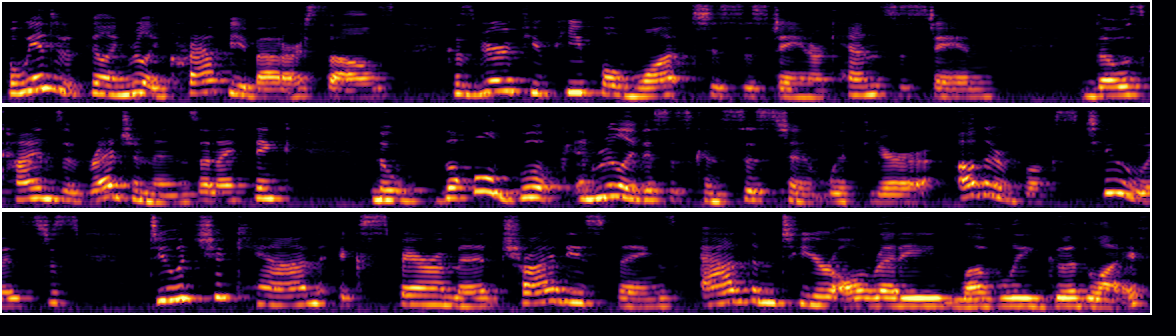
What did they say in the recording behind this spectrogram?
but we ended up feeling really crappy about ourselves because very few people want to sustain or can sustain those kinds of regimens. And I think the the whole book, and really this is consistent with your other books too, is just do what you can, experiment, try these things, add them to your already lovely good life,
